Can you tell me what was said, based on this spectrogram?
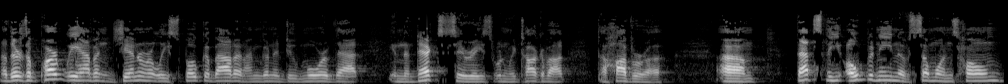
Now, there's a part we haven't generally spoke about, and I'm going to do more of that in the next series when we talk about the Havurah. Um, that's the opening of someone's home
